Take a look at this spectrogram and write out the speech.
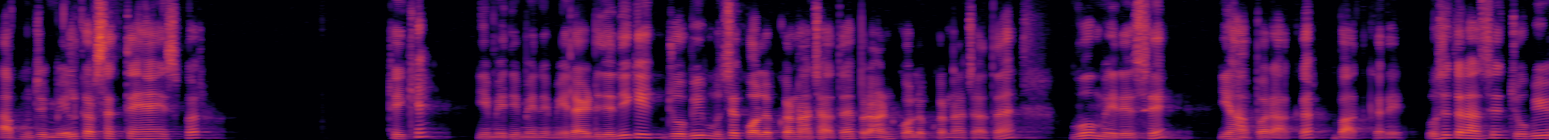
आप मुझे मेल कर सकते हैं इस पर, ठीक है? ये मेरी, मैंने मेल आईडी दे दी कि जो भी मुझसे कॉलअप करना चाहता है ब्रांड कॉलअप करना चाहता है, वो मेरे से यहाँ पर आकर बात करे। उसी तरह से जो भी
